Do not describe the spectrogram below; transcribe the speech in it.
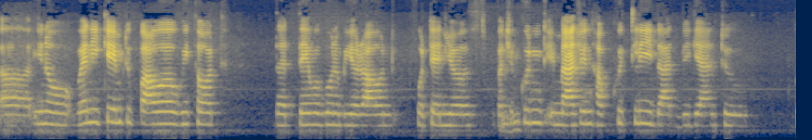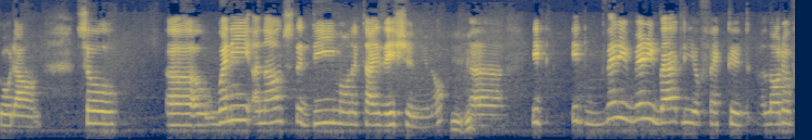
uh, you know, when he came to power, we thought that they were going to be around for 10 years, but you couldn't imagine how quickly that began to go down. So uh, when he announced the demonetization, you know, uh, it it very very badly affected a lot of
